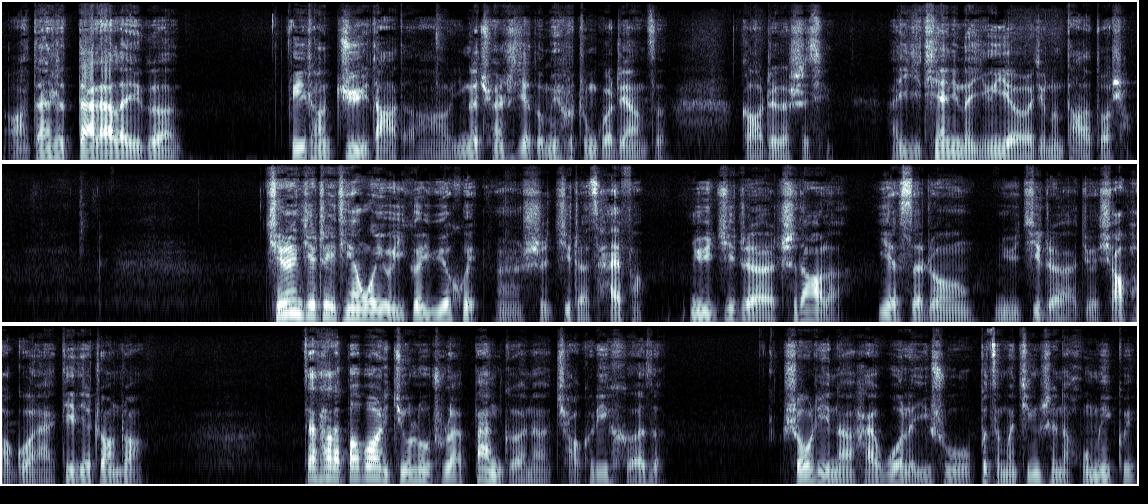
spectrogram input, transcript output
啊，但是带来了一个非常巨大的啊，应该全世界都没有中国这样子搞这个事情啊，一天你的营业额就能达到多少？情人节这一天，我有一个约会，嗯，是记者采访，女记者迟到了，夜色中，女记者就小跑过来，跌跌撞撞，在他的包包里就露出了半个呢巧克力盒子，手里呢还握了一束不怎么精神的红玫瑰。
